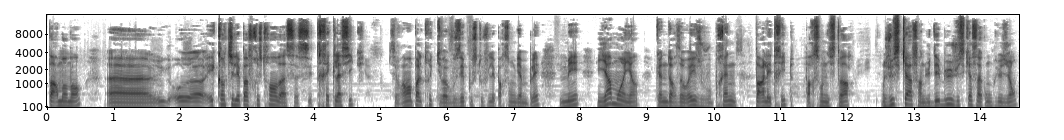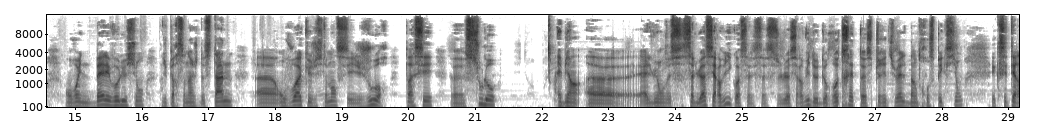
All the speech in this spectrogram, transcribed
par moment. Euh, et quand il est pas frustrant, bah c'est très classique. C'est vraiment pas le truc qui va vous époustoufler par son gameplay, mais il y a moyen qu'Under the Waves vous prenne par les tripes, par son histoire, jusqu'à, fin du début jusqu'à sa conclusion. On voit une belle évolution du personnage de Stan. Euh, on voit que justement ces jours passés euh, sous l'eau eh bien, euh, elle lui ça lui a servi, quoi. Ça, lui a servi de, retraite spirituelle, d'introspection, etc.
